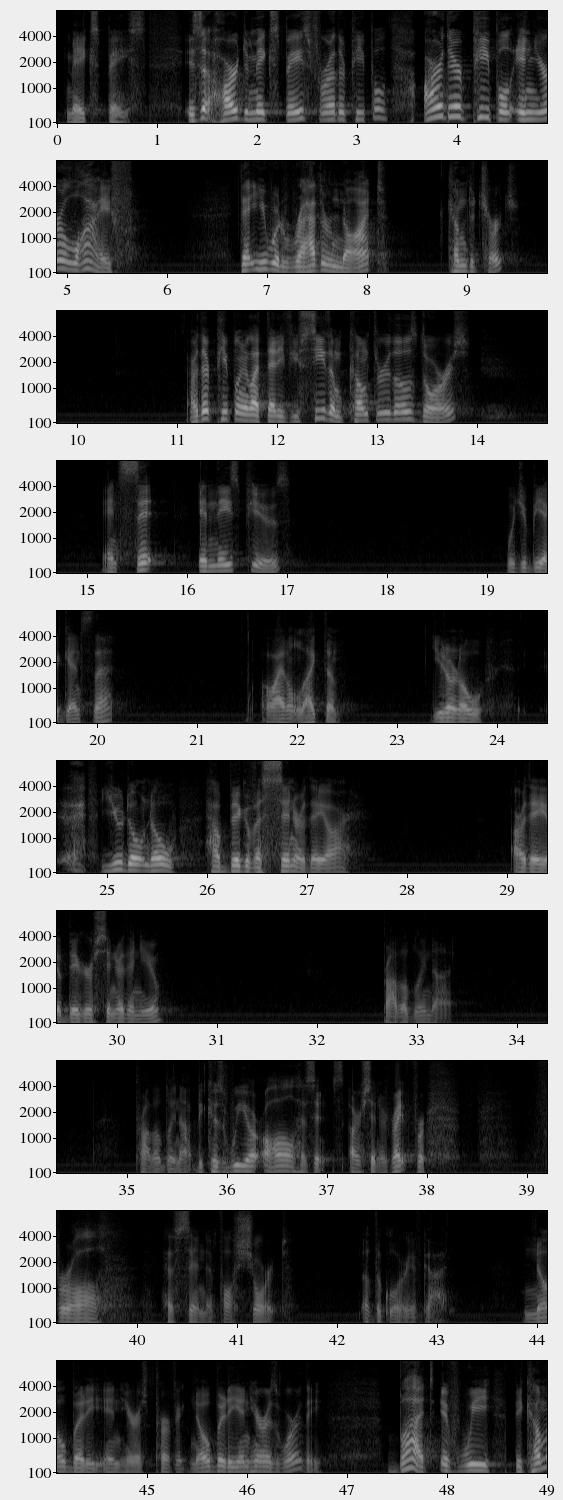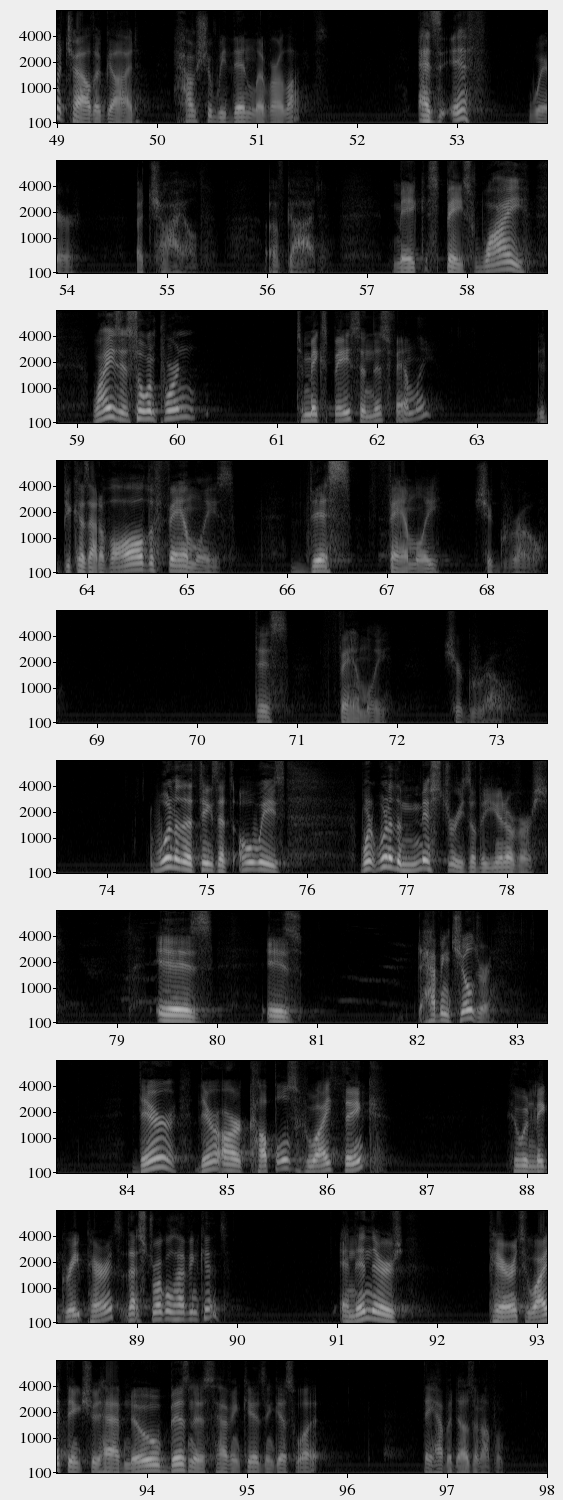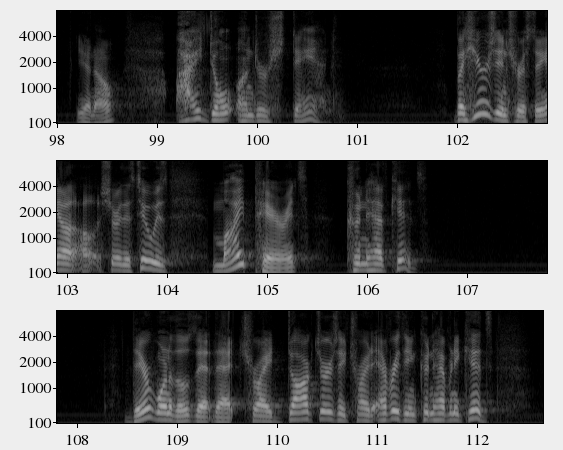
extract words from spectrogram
Make space. Is it hard to make space for other people? Are there people in your life that you would rather not come to church? Are there people in your life that if you see them come through those doors and sit in these pews, would you be against that? Oh, I don't like them. You don't know you don't know how big of a sinner they are. Are they a bigger sinner than you? Probably not. Probably not because we are all have sin- are sinners, right? For for all have sinned and fall short of the glory of God. Nobody in here is perfect. Nobody in here is worthy. But if we become a child of God, how should we then live our lives? As if we're a child of God. Make space. Why? Why is it so important to make space in this family? Because out of all the families, this family should grow. This family should grow. One of the things that's always one, of the mysteries of the universe is, is having children. There, there are couples who I think who would make great parents that struggle having kids. And then there's parents who I think should have no business having kids, and guess what? They have a dozen of them. You know? I don't understand. But here's interesting, I'll, I'll share this too, is my parents couldn't have kids. They're one of those that, that tried doctors, they tried everything, couldn't have any kids.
